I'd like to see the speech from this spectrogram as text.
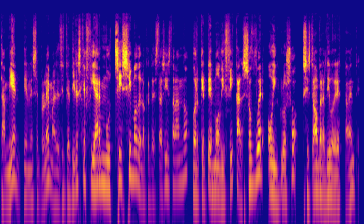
también tienen ese problema. Es decir, te tienes que fiar muchísimo de lo que te estás instalando porque te modifica el software o incluso el sistema operativo directamente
